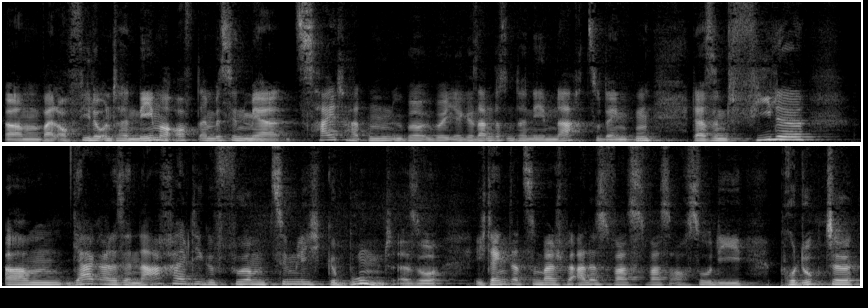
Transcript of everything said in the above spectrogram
ähm, weil auch viele Unternehmer oft ein bisschen mehr Zeit hatten, über, über ihr gesamtes Unternehmen nachzudenken, da sind viele ähm, ja, gerade sehr nachhaltige Firmen ziemlich geboomt. Also ich denke da zum Beispiel alles, was, was auch so die Produkte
